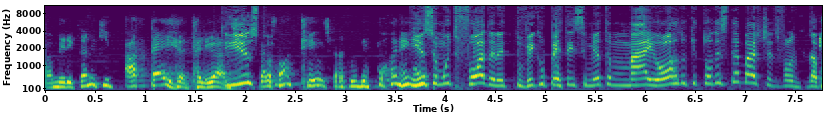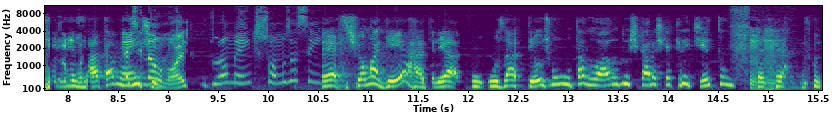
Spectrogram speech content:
a- americana que ateia, tá ligado? Isso. Os caras são ateus, os caras não tem porra nenhuma. Isso é muito foda, né? Tu vê que o pertencimento é maior do que todo esse debate. Eles falam da. Exatamente. Assim, não, nós culturalmente somos assim. É, se tiver uma guerra, tá ligado? O- Os ateus vão lutar do lado dos caras que acreditam, tá ligado?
